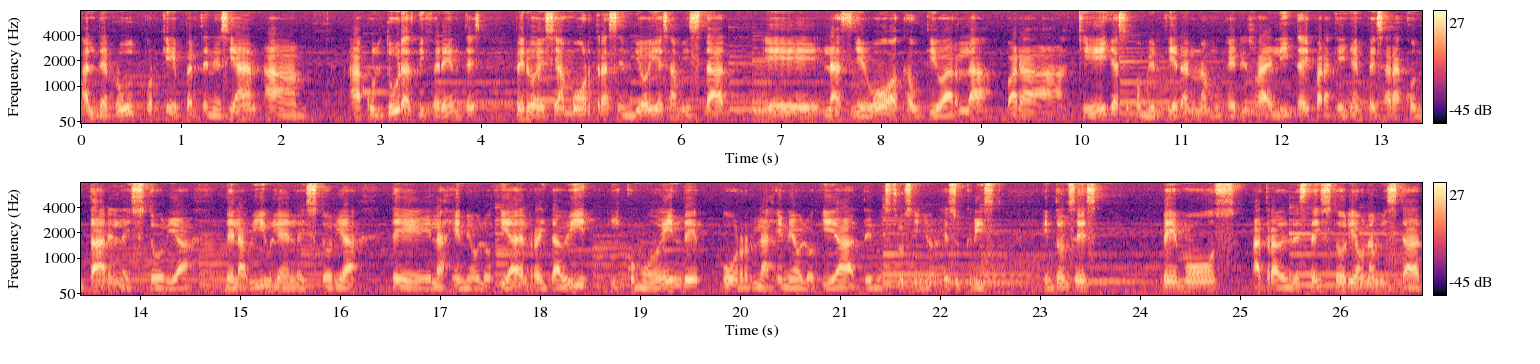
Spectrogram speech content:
al de Ruth porque pertenecían a, culturas diferentes, pero ese amor trascendió y esa amistad eh, las llevó a cautivarla para que ella se convirtiera en una mujer israelita y para que ella empezara a contar en la historia de la Biblia, en la historia de la genealogía del rey David y como vende por la genealogía de nuestro Señor Jesucristo. Entonces vemos a través de esta historia una amistad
